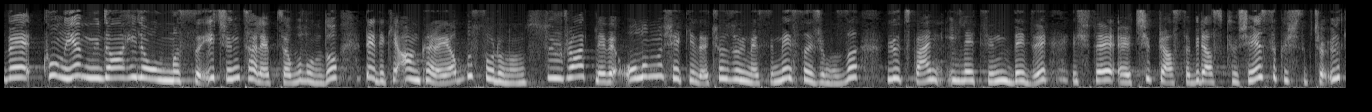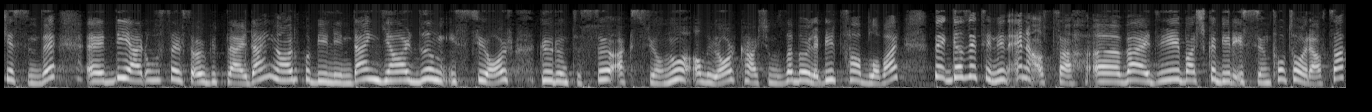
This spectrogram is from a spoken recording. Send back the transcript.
ve konuya müdahil olması için talepte bulundu. Dedi ki Ankara'ya bu sorunun süratle ve olumlu şekilde çözülmesi mesajımızı lütfen iletin dedi. İşte e, Çipras da biraz köşeye sıkıştıkça ülkesinde e, diğer uluslararası örgütlerden ve Avrupa Birliği'nden yardım istiyor görüntüsü aksiyonu alıyor. Karşımızda böyle bir tablo var ve gazetenin en altta e, verdiği başka bir isim fotoğrafta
